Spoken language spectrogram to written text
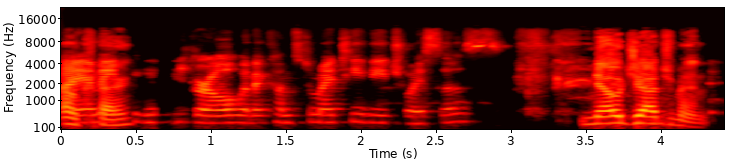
I am a Okay. teenage girl when it comes to my TV choices. No judgment.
